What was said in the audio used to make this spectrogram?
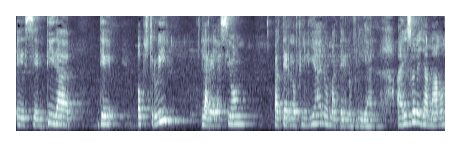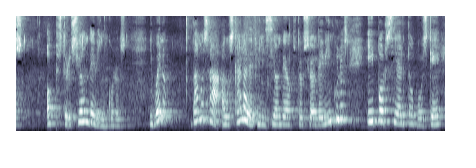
eh, sentida, de obstruir la relación paterno-filial o materno-filial. A eso le llamamos obstrucción de vínculos. Y bueno, vamos a, a, buscar la definición de obstrucción de vínculos y por cierto busqué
